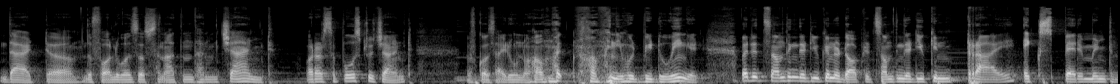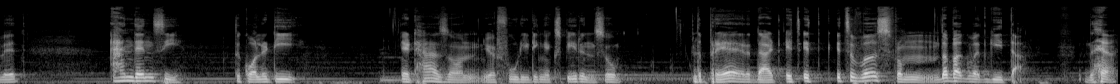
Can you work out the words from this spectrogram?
that uh, the followers of Sanatan Dharma chant or are supposed to chant. Of course, I don't know how much, how many would be doing it, but it's something that you can adopt. It's something that you can try, experiment with, and then see the quality it has on your food eating experience. So, the prayer that it, it it's a verse from the Bhagavad Gita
